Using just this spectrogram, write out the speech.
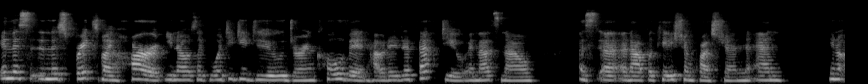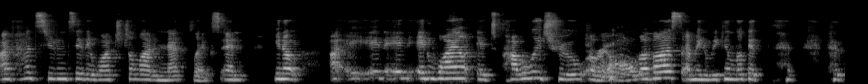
in this, and this breaks my heart. You know, it's like, what did you do during COVID? How did it affect you? And that's now a, a, an application question. And you know i've had students say they watched a lot of netflix and you know I, and, and, and, while it's probably true, true, of all of us, I mean, we can look at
